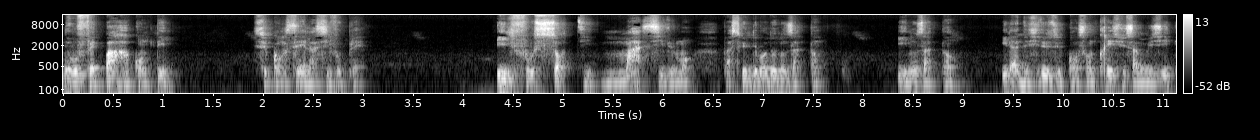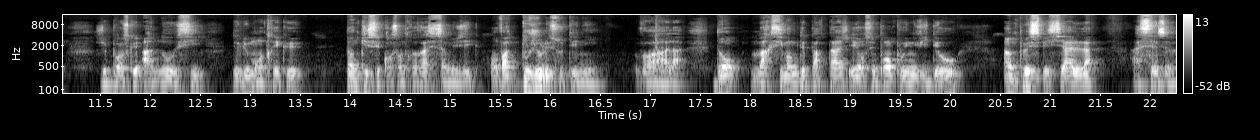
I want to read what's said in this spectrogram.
Ne vous faites pas raconter ce concert-là, s'il vous plaît. Il faut sortir massivement parce que des Bordeaux nous attend. Il nous attend. Il a décidé de se concentrer sur sa musique. Je pense qu'à nous aussi de lui montrer que tant qu'il se concentrera sur sa musique, on va toujours le soutenir. Voilà. Donc, maximum de partage et on se prend pour une vidéo un peu spéciale à 16h.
